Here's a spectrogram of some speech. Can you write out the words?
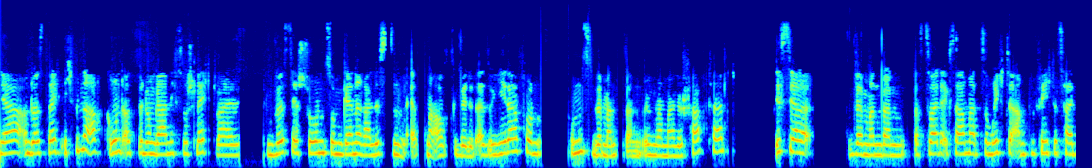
Ja, und du hast recht. Ich finde auch Grundausbildung gar nicht so schlecht, weil du wirst ja schon zum Generalisten erstmal ausgebildet. Also jeder von uns, wenn man es dann irgendwann mal geschafft hat, ist ja, wenn man dann das zweite Examen hat, zum Richteramt befähigt, ist halt,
